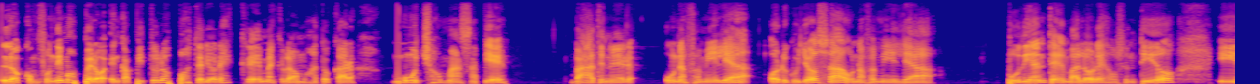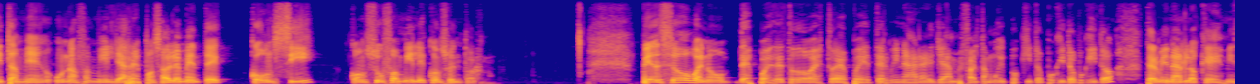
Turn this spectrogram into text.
los confundimos, pero en capítulos posteriores créeme que lo vamos a tocar mucho más a pie vas a tener una familia orgullosa, una familia pudiente en valores o sentido y también una familia responsablemente con sí, con su familia y con su entorno. Pienso, bueno, después de todo esto, después de terminar, ya me falta muy poquito, poquito, poquito, terminar lo que es mi,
